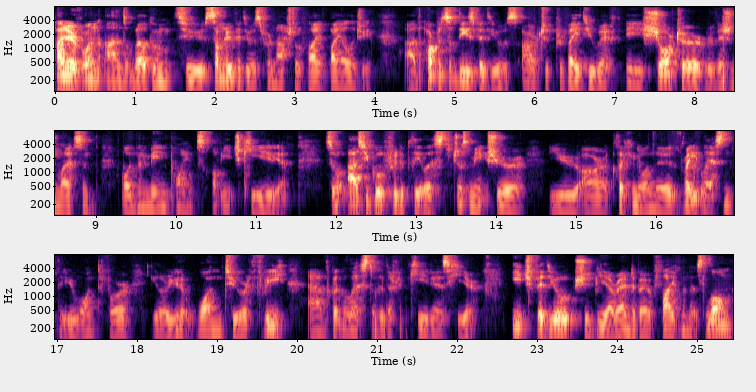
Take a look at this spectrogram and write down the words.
Hi there everyone and welcome to summary videos for National 5 Biology. Uh, the purpose of these videos are to provide you with a shorter revision lesson on the main points of each key area. So as you go through the playlist, just make sure you are clicking on the right lesson that you want for either unit 1, 2 or 3 and I've got the list of the different key areas here. Each video should be around about 5 minutes long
